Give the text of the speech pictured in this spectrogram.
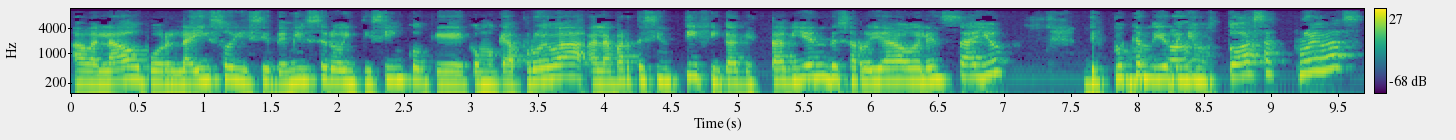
avalado por la ISO 17025, que como que aprueba a la parte científica que está bien desarrollado el ensayo, después cuando ya teníamos todas esas pruebas,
